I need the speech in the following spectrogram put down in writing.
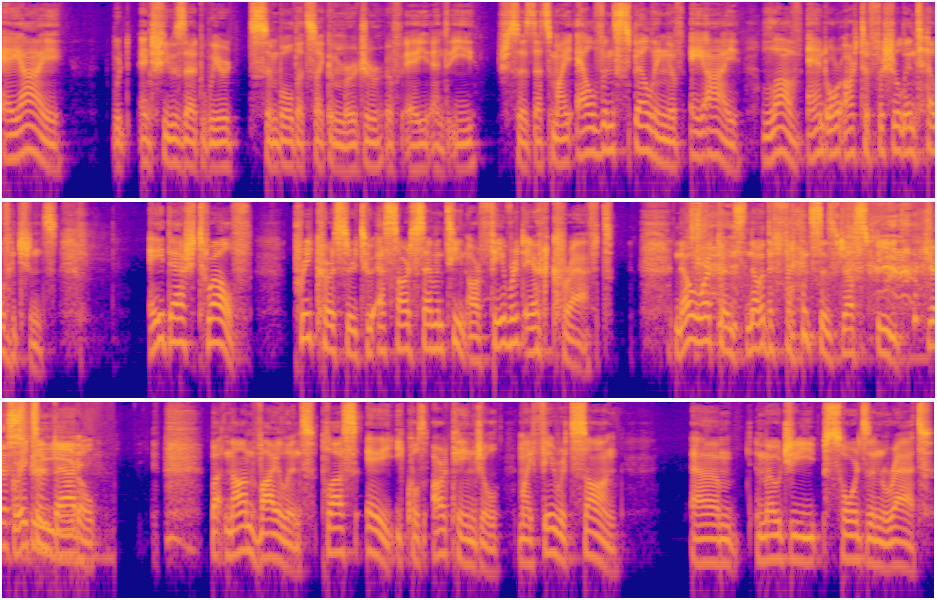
AI would, and she used that weird symbol that's like a merger of A and E. She says that's my elven spelling of AI, love, and or artificial intelligence. A-12, precursor to SR-17, our favorite aircraft. No weapons, no defenses, just speed. Just Great in battle. But non-violence. Plus A equals Archangel, my favorite song. Um, emoji, swords and rat,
